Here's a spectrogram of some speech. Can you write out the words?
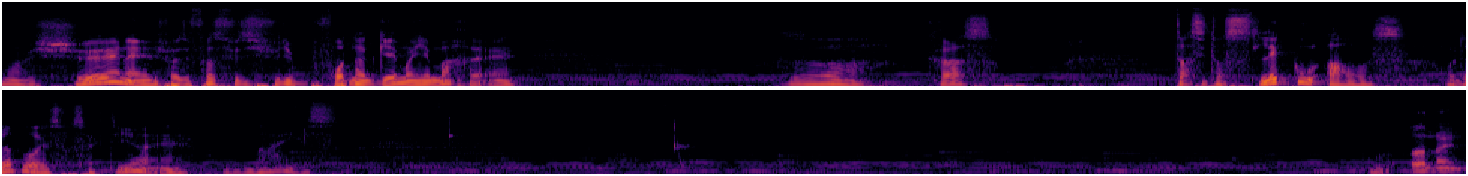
Oh, wie schön, ey. Ich weiß nicht, was ich für die Fortnite-Gamer hier mache, ey. So, krass. Das sieht doch slicku aus. Oder, Boys? Was sagt ihr, ey? Nice. Oh nein.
